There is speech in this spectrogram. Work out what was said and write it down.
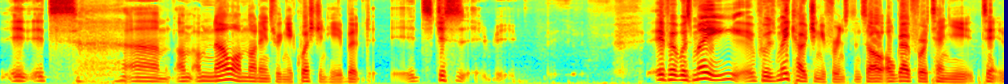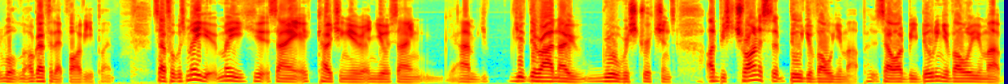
it, it's. Um, I'm, I'm no, I'm not answering your question here, but it's just if it was me, if it was me coaching you, for instance, I'll, I'll go for a ten year, 10, well, I'll go for that five year plan. So if it was me, me saying coaching you, and you're saying um, you, you, there are no real restrictions, I'd be trying to build your volume up. So I'd be building your volume up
